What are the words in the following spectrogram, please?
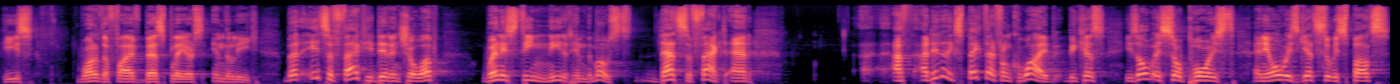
He's one of the five best players in the league. But it's a fact he didn't show up when his team needed him the most. That's a fact. And I, I, didn't expect that from Kawhi because he's always so poised and he always gets to his spots.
